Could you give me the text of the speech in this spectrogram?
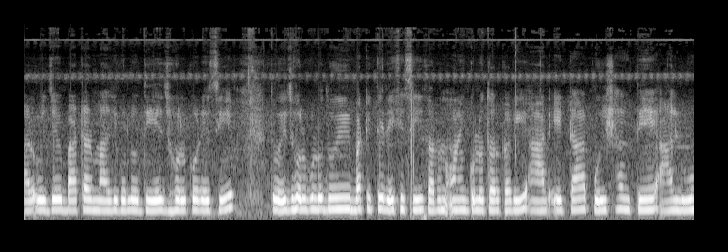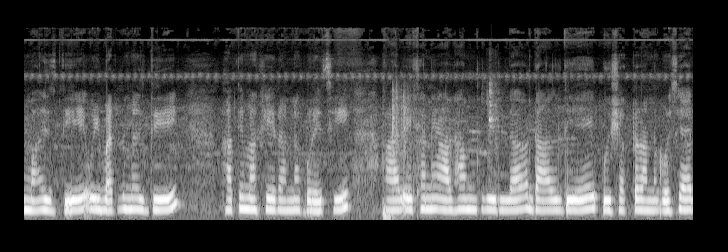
আর ওই যে বাটার মাছগুলো দিয়ে ঝোল করেছি। তো এই ঝোলগুলো দুই বাটিতে রেখেছি, কারণ অনেকগুলো তরকারি। আর এটা পুঁই শাক দিয়ে, আলু, মাছ দিয়ে, ওই বাটার মাছ দিয়েই হাতে মাখিয়ে রান্না করেছি। আর এখানে আলহামদুলিল্লাহ ডাল দিয়ে পুঁই শাকটা রান্না করেছি। আর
